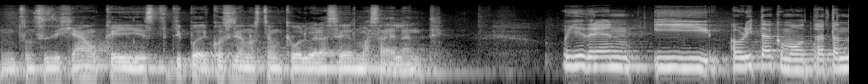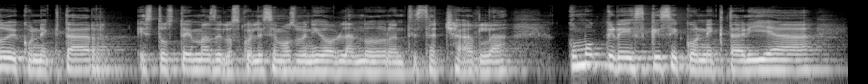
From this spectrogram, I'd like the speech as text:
Entonces dije, ah, ok, este tipo de cosas ya no tengo que volver a hacer más adelante. Oye, Adrián, y ahorita como tratando de conectar estos temas de los cuales hemos venido hablando durante esta charla, ¿cómo crees que se conectaría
